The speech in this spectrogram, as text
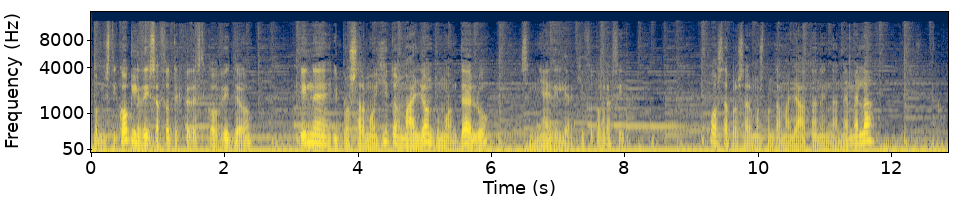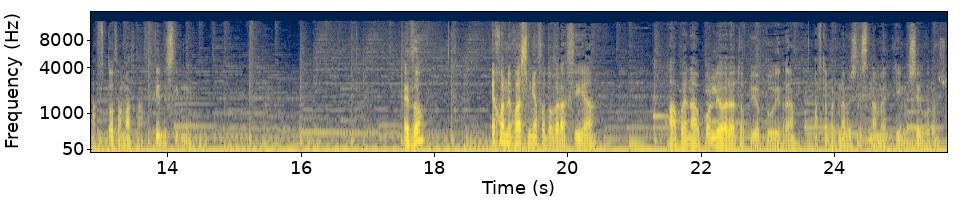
Το μυστικό κλειδί σε αυτό το εκπαιδευτικό βίντεο είναι η προσαρμογή των μαλλιών του μοντέλου σε μια ιδηλιακή φωτογραφία. Πώς θα προσαρμοστούν τα μαλλιά όταν είναι ανέμελα, αυτό θα μάθουμε αυτή τη στιγμή. Εδώ έχω ανεβάσει μια φωτογραφία από ένα πολύ ωραίο τοπίο που είδα. Αυτό πρέπει να βρίσκεται στην Αμερική, είμαι σίγουρος.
